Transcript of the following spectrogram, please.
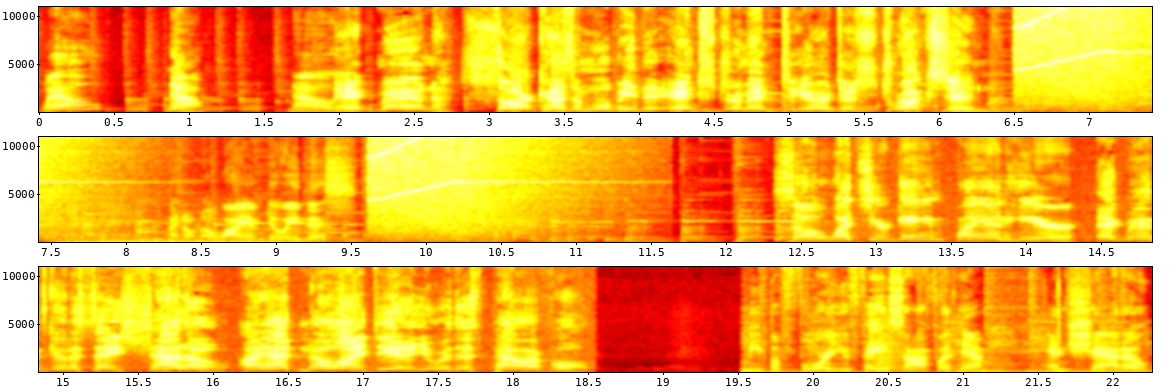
Well, no. No, you- Eggman, sarcasm will be the instrument to your destruction! I don't know why I'm doing this. So, what's your game plan here? Eggman's gonna say, Shadow! I had no idea you were this powerful! Me before you face off with him. And Shadow,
